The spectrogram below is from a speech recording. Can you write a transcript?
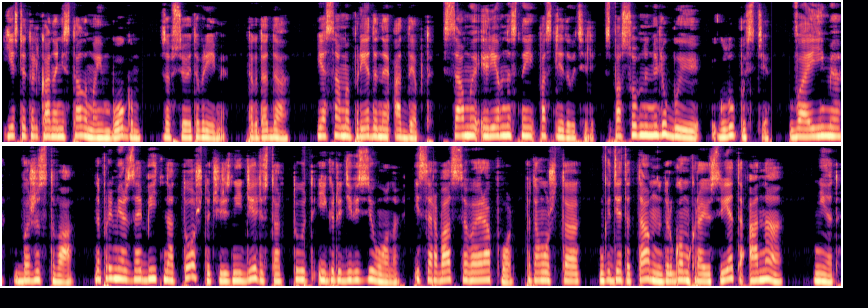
Если только она не стала моим богом за все это время, тогда да, я самый преданный адепт, самый ревностный последователь, способный на любые глупости во имя божества. Например, забить на то, что через неделю стартуют игры дивизиона и сорваться в аэропорт, потому что где-то там, на другом краю света, она... Нет,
